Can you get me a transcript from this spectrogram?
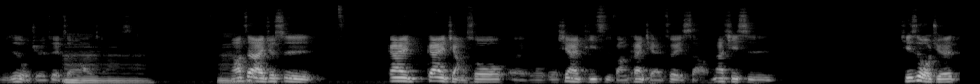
也是我觉得最重要的价值，嗯嗯、然后再来就是刚才刚才讲说，呃，我我现在体脂肪看起来最少，那其实其实我觉得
